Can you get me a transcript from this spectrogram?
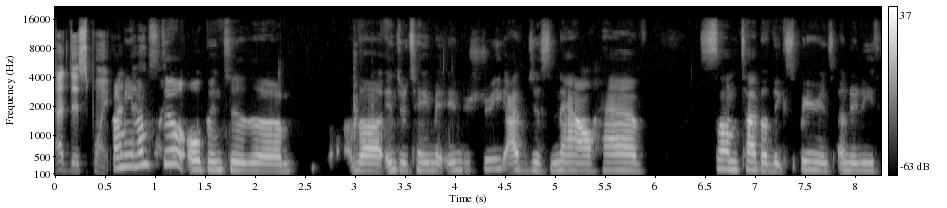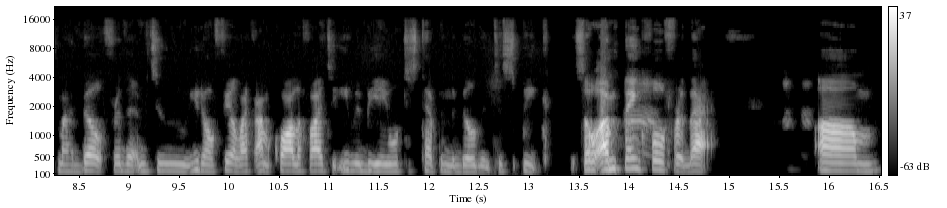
at this point? I mean, I'm still open to the the entertainment industry. I just now have some type of experience underneath my belt for them to, you know, feel like I'm qualified to even be able to step in the building to speak. So I'm thankful for that. Um,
